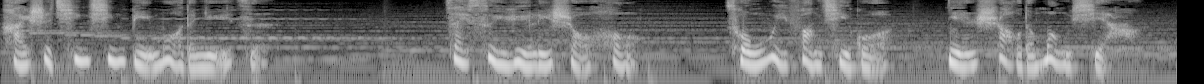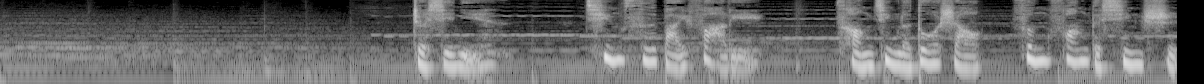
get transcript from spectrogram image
还是清新笔墨的女子，在岁月里守候，从未放弃过。年少的梦想，这些年，青丝白发里藏进了多少芬芳的心事？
